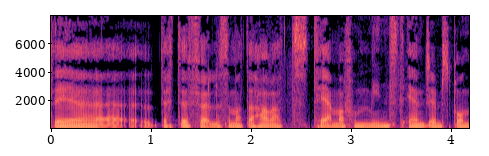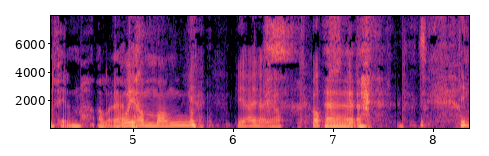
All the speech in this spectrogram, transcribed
Det, dette føles som at det har vært tema for minst én James Bond-film allerede. Å ja, mange. Ja, ja, ja. Absolutt. Jeg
